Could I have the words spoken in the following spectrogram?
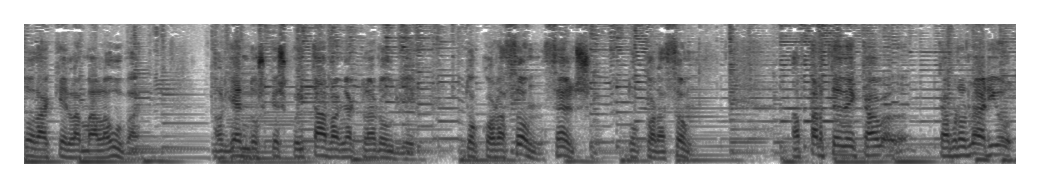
toda aquela mala uva. Alguén dos que escoitaban aclaroulle do corazón, Celso, do corazón. A parte de Cabronario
